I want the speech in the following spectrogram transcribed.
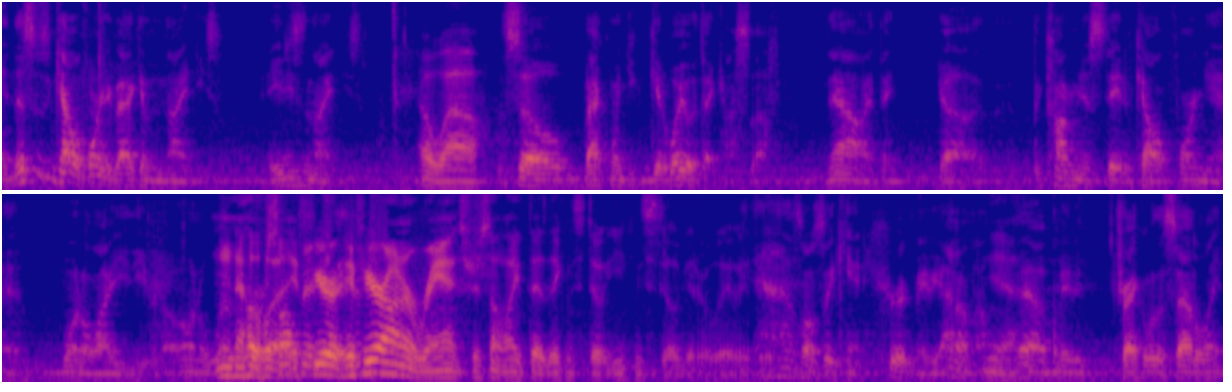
And this is in California back in the '90s, '80s and '90s. Oh wow! So back when you can get away with that kind of stuff. Now I think uh, the communist state of California won't allow you to even own a weapon. No, or uh, something. if you're if you're on a ranch or something like that, they can still you can still get away with it. Yeah, as long as they can't hear it, maybe I don't know. Yeah. maybe track it with a satellite.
